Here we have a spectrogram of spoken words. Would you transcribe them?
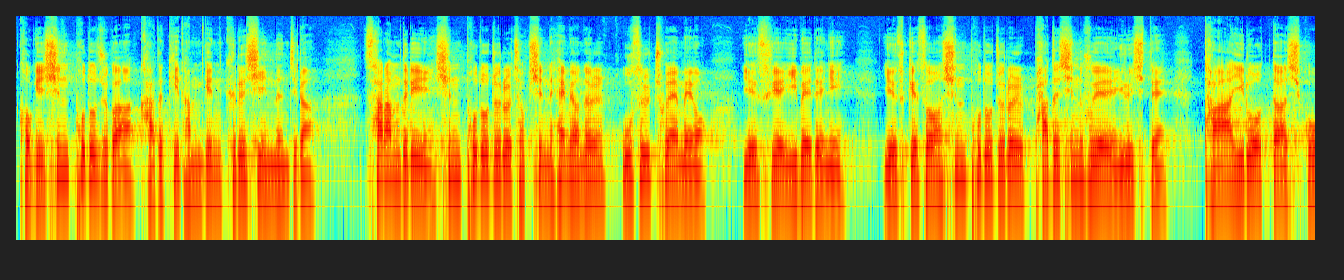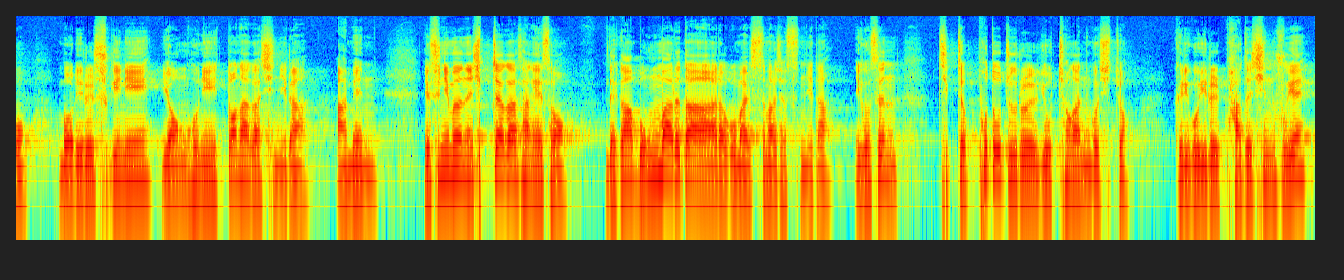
거기 신 포도주가 가득히 담긴 그릇이 있는지라 사람들이 신 포도주를 적신 해면을 우슬초에 메어 예수의 입에 대니 예수께서 신 포도주를 받으신 후에 이르시되 다 이루었다 하시고 머리를 숙이니 영혼이 떠나가시니라 아멘. 예수님은 십자가상에서 내가 목마르다라고 말씀하셨습니다. 이것은 직접 포도주를 요청한 것이죠. 그리고 이를 받으신 후에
